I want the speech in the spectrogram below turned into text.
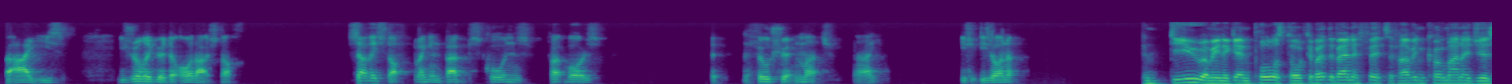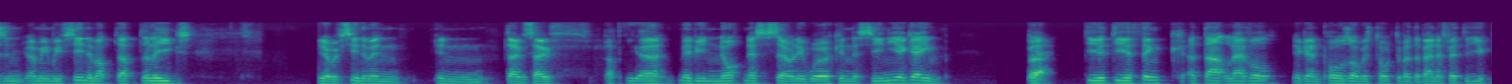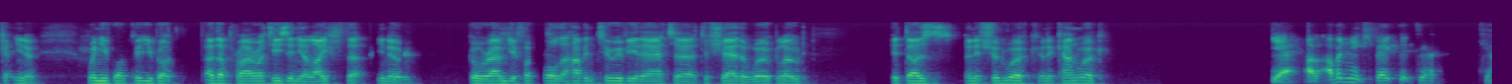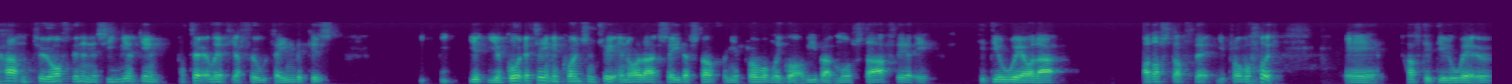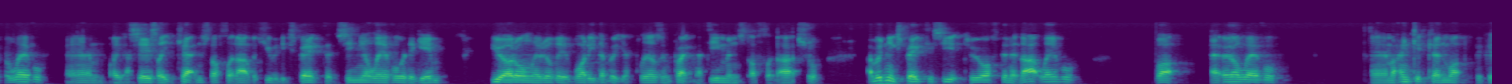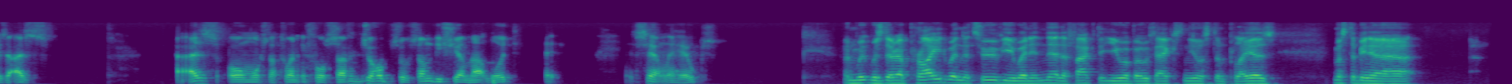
but aye, he's he's really good at all that stuff. Silly stuff, bringing bibs, cones, footballs, the, the full shooting match. Aye, he's, he's on it. And do you? I mean, again, Paul has talked about the benefits of having co-managers, and I mean, we've seen them up up the leagues. You know, we've seen them in in down south up here maybe not necessarily work in the senior game. But yeah. do you do you think at that level again? Paul's always talked about the benefit that you you know when you've got you've got other priorities in your life that you know go around your football that having two of you there to to share the workload it does and it should work and it can work yeah I, I wouldn't expect it to to happen too often in the senior game particularly if you're full time because you, have got the time to concentrate on all that side of stuff, and you've probably got a wee bit more staff there to, to deal with all that other stuff that you probably uh, have to deal with at our level. Um, like I say, it's like kit and stuff like that, which you would expect at senior level of the game. You are only really worried about your players and picking a team and stuff like that. So I wouldn't expect to see it too often at that level, but at our level, um, I think it can work because it is it is almost a 24 7 job. So if somebody's sharing that load, it, it certainly helps. And was there a pride when the two of you went in there? The fact that you were both ex Neilston players must have been a.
